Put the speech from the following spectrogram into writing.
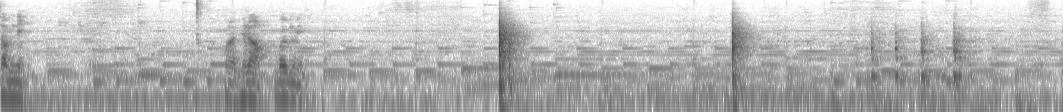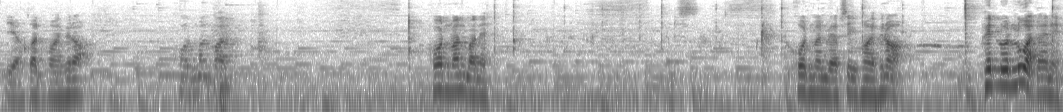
ซ้ำนี่พ่อพี่น้องเบิ้งนี่เดี๋ยวก่อนพ่อพี่น้องคนมันก่อน คนมันบ่เนี่ยคนมันแบบสี่พ่อแม่พี่น้องเผ็ดลวดๆเลยนี่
